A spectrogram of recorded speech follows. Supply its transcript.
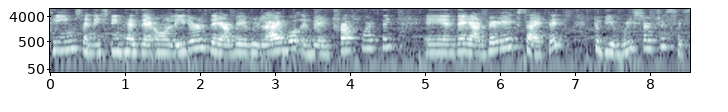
teams and each team has their own leaders. They are very reliable and very trustworthy and they are very excited to be a research assistants.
